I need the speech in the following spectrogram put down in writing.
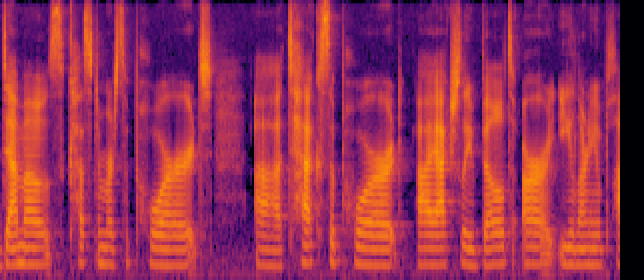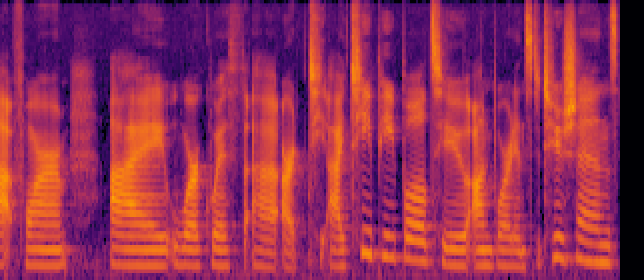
demos, customer support, uh, tech support. I actually built our e-learning platform. I work with uh, our T- IT people to onboard institutions.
